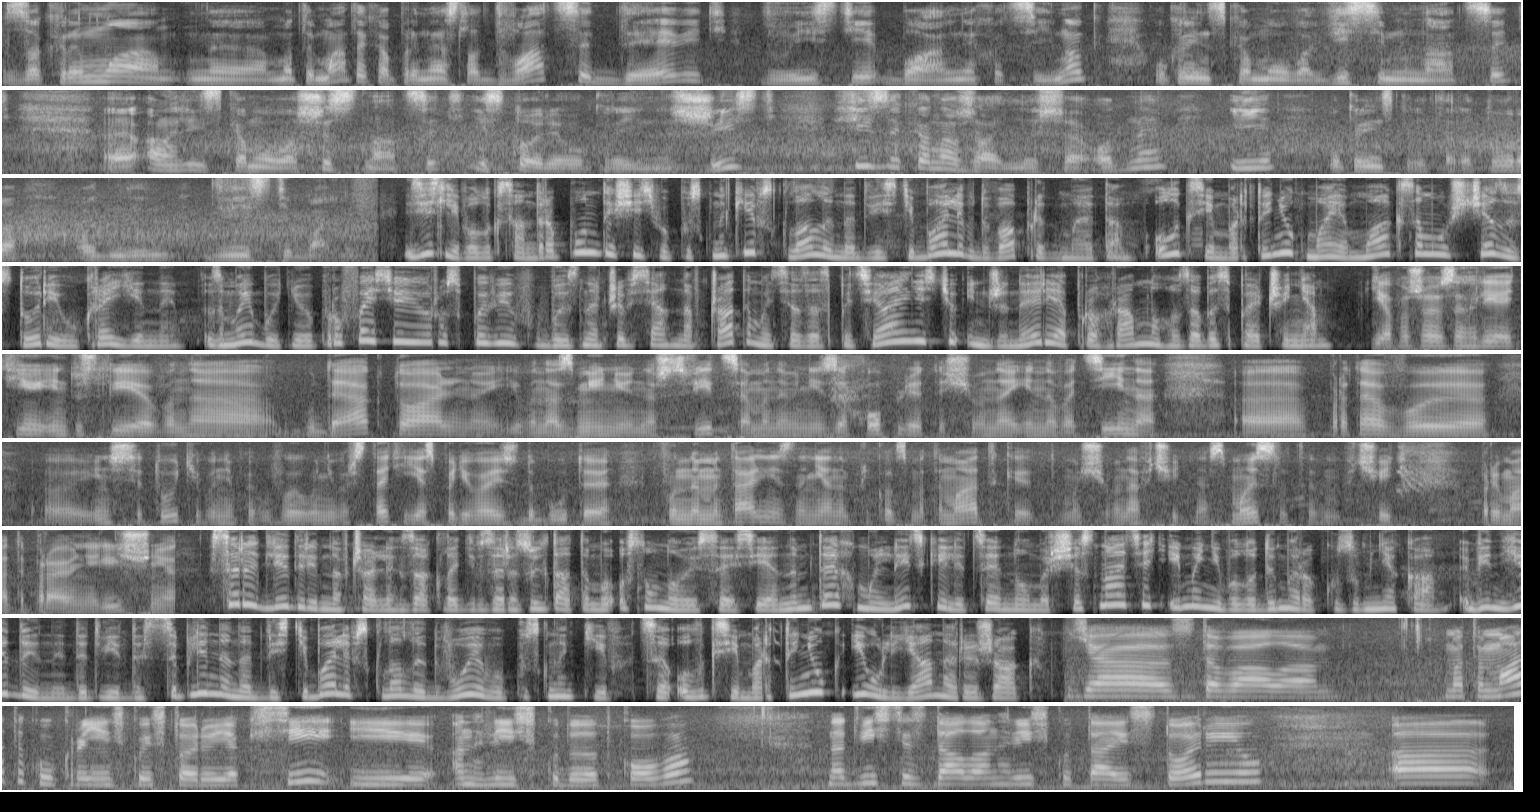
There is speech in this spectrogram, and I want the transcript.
Зокрема, е, математика принесла 29 200 бальних оцінок, українська мова 18, е, англійська мова 16, історія України 6, фізика, на жаль, лише одне, і українська література 1 200 балів. Зі слів Олександра Пунди, шість випускників склали на 200 балів два предмета. Олексій Мартинюк має максимум ще з історії України. З майбутньою професією розповів, визначився, навчатиметься за спеціальністю інженерія програмного забезпечення. Я вважаю, взагалі it індустрія вона буде актуальною і вона змінює наш світ. Це мене в ній захоплює, те, що вона інноваційна. Е, Проте в е, інституті, в університеті, я сподіваюся здобути фундаментальні знання, наприклад, з математики, тому що вона вчить нас мислити, вчить приймати правильні рішення. Серед лідерів навчальних закладів за результатами основної сесії НМТ Хмельницький ліцей номер 16 імені Володимира Кузумняка. Він єдиний, де дві дисципліни на 200 балів склали двоє випускників. Це Олексій Мартинюк і Ульяна Рижак. Я здавала математику, українську історію, як всі, і англійську додатково. На 200 здала англійську та історію.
